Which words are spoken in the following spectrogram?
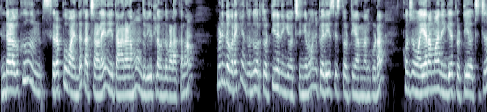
இந்த அளவுக்கு சிறப்பு வாய்ந்த கற்றாழையை நீங்கள் தாராளமாக உங்கள் வீட்டில் வந்து வளர்க்கலாம். முடிந்த வரைக்கும் இது வந்து ஒரு தொட்டியில் நீங்கள் வச்சிங்கன்னா கொஞ்சம் பெரிய சைஸ் தொட்டியாக இருந்தாலும் கூட கொஞ்சம் உயரமாக நீங்கள் தொட்டியை வச்சுட்டு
